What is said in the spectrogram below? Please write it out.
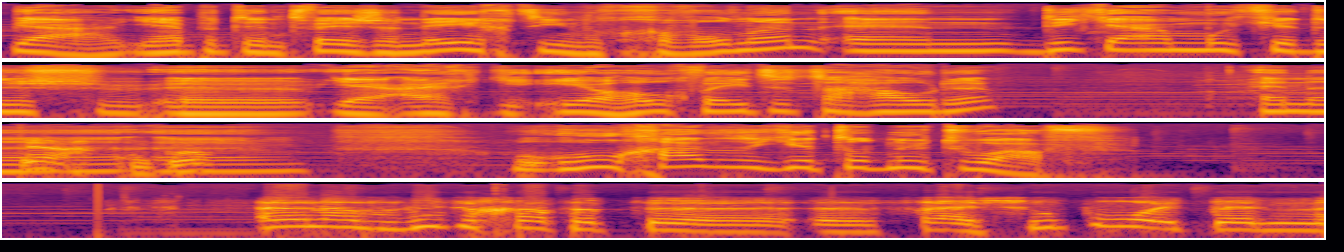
ja, je hebt het in 2019 gewonnen. En dit jaar moet je dus uh, ja, eigenlijk je eer hoog weten te houden. En uh, ja, hoe, hoe, gaat het je tot nu toe af? nou, tot nu toe gaat het vrij soepel. Ik ben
